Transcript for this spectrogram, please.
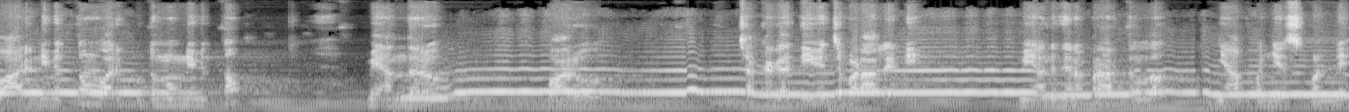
వారి నిమిత్తం వారి కుటుంబం నిమిత్తం మీ అందరూ వారు చక్కగా దీవించబడాలని మీ అనుదిన ప్రార్థనలో జ్ఞాపకం చేసుకోండి.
